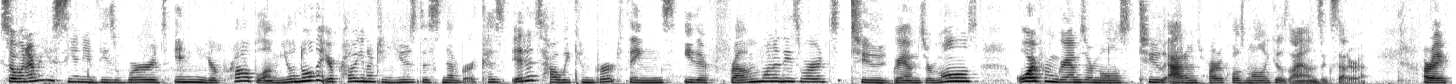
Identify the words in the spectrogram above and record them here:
So whenever you see any of these words in your problem, you'll know that you're probably going to have to use this number because it is how we convert things either from one of these words to grams or moles or from grams or moles to atoms, particles, molecules, ions, etc. All right.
